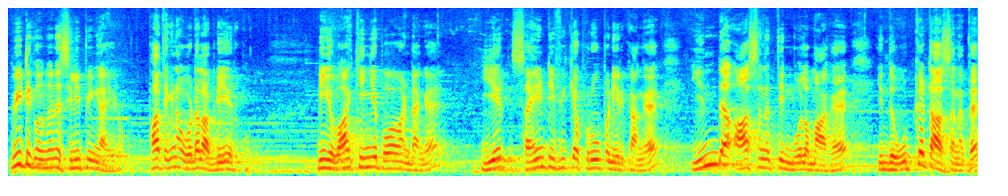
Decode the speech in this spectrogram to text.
வீட்டுக்கு வந்தோடனே ஸ்லீப்பிங் ஆயிரும். பார்த்தீங்கன்னா உடல் அப்படியே இருக்கும். நீங்கள் வாக்கிங்கே போக வேண்டாங்க. இயற் சயின்டிஃபிக்காக ப்ரூவ் பண்ணியிருக்காங்க. இந்த ஆசனத்தின் மூலமாக இந்த உட்கட்ட ஆசனத்தை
